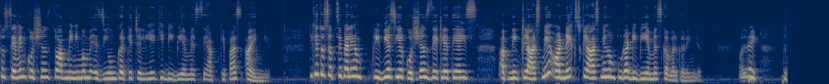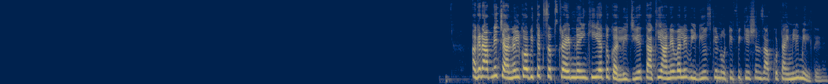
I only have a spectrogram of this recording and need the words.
तो सेवन क्वेश्चन तो आप मिनिमम एज्यूम करके चलिए कि डीबीएमएस से आपके पास आएँगे। ठीक है तो सबसे पहले हम प्रीवियस ईयर क्वेश्चन देख लेते हैं इस अपनी क्लास में और नेक्स्ट क्लास में हम पूरा डीबीएमएस कवर करेंगे। All right right. अगर आपने चैनल को अभी तक सब्सक्राइब नहीं किया तो कर लीजिए, ताकि आने वाले वीडियोस के नोटिफिकेशंस आपको टाइमली मिलते रहें।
